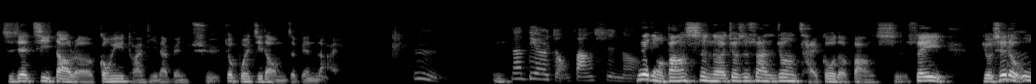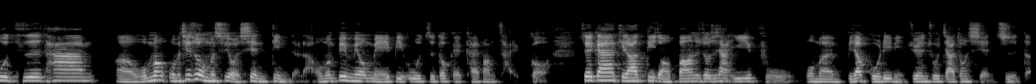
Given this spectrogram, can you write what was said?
直接寄到了公益团体那边去，就不会寄到我们这边来。嗯嗯。那第二种方式呢？第二种方式呢，就是算用采购的方式，所以有些的物资它呃，我们我们其实我们是有限定的啦，我们并没有每一笔物资都可以开放采购，所以刚才提到第一种方式就是像衣服，我们比较鼓励你捐出家中闲置的，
